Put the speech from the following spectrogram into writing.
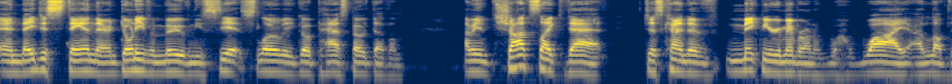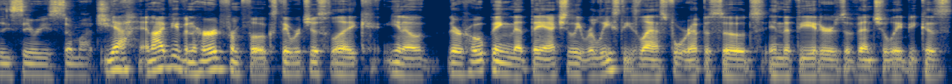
and they just stand there and don't even move, and you see it slowly go past both of them. I mean, shots like that just kind of make me remember on why I love these series so much. yeah, and I've even heard from folks they were just like you know they're hoping that they actually release these last four episodes in the theaters eventually because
